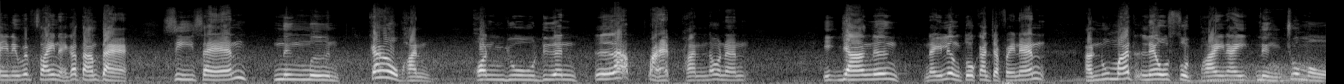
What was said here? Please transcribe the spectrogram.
น์ในเว็บไซต์ไหนก็ตามแต่ 4 1 9 0 0 0 ผ่อนอยู่เดือนละ 8,000 เท่านั้น อีกอย่างหนึ่งในเรื่องตัวการจัดไฟแนนซ์อนุมัติเร็วสุดภายใน 1 ชั่วโมง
